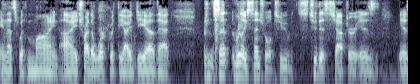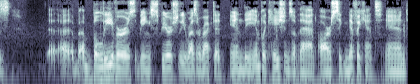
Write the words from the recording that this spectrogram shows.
and that's with mine. I try to work with the idea that really central to to this chapter is is uh, believers being spiritually resurrected, and the implications of that are significant. And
